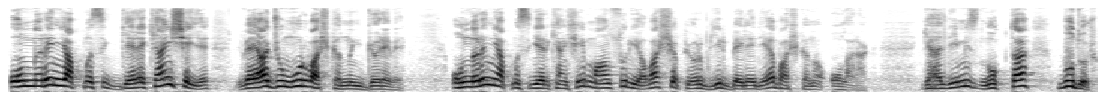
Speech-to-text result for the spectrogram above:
Onların yapması gereken şeyi veya Cumhurbaşkanı'nın görevi. Onların yapması gereken şeyi Mansur Yavaş yapıyor bir belediye başkanı olarak. Geldiğimiz nokta budur.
